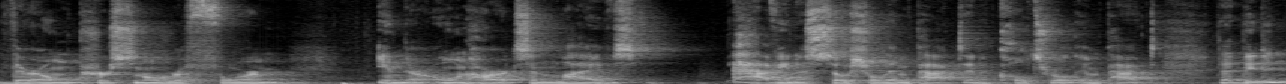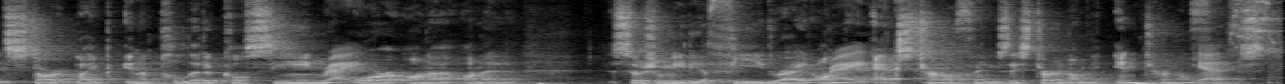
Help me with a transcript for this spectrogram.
their own personal reform in their own hearts and lives having a social impact and a cultural impact that they didn't start like in a political scene Right. or on a on a social media feed right on Right. the external things they started on the internal Yes. things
